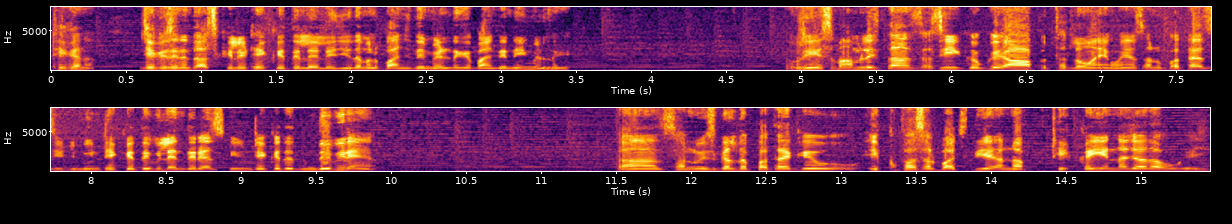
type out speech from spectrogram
ਠੀਕ ਹੈ ਨਾ? ਜੇ ਕਿਸੇ ਨੇ 10 ਕਿੱਲੇ ਠੇਕੇ ਤੇ ਲੈ ਲਈ ਜੀ, ਤਾਂ ਮਤਲਬ 5 ਦੇ ਮਿਲਣਗੇ 5 ਦੇ ਨਹੀਂ ਮਿਲਣਗੇ। ਤੁਸੀਂ ਇਸ ਮਾਮਲੇ 'ਚ ਤਾਂ ਅਸੀਂ ਕਿਉਂਕਿ ਆਪ ਥੱਲੋਂ ਆਏ ਹੋਏ ਹਾਂ, ਸਾਨੂੰ ਪਤਾ ਅਸੀਂ ਜ਼ਮੀਨ ਠੇਕੇ ਤੇ ਵੀ ਲੈਂਦੇ ਰਹੇ ਹਾਂ, ਸਕੀਮ ਠੇਕੇ ਤੇ ਦਿੰਦੇ ਵੀ ਰਹੇ ਹਾਂ। ਤਾਂ ਸਾਨੂੰ ਇਸ ਗੱਲ ਦਾ ਪਤਾ ਹੈ ਕਿ ਉਹ ਇੱਕ ਫਸਲ ਬਚਦੀ ਹੈ, ਨਾ ਠੇਕਾ ਹੀ ਇੰਨਾ ਜ਼ਿਆਦਾ ਹੋ ਗਿਆ ਜੀ।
